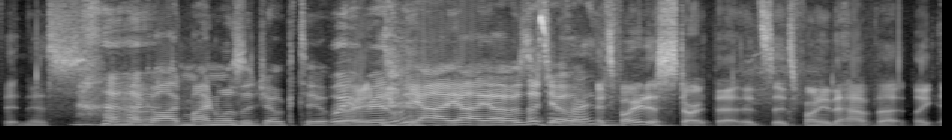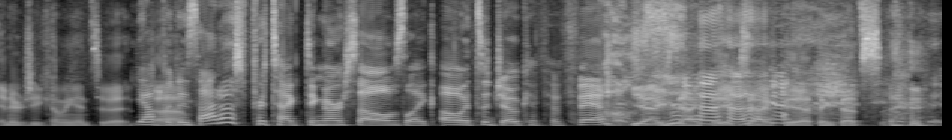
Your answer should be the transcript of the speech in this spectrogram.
fitness. you Oh my god, mine was a joke too. Wait, Right? really? Yeah, yeah, yeah. It was a joke. surprising. It's funny to start that. It's it's funny to have that like energy coming into it. Yeah, but Um, is that us protecting ourselves? Like, oh, it's a joke if it fails. Yeah, exactly, exactly. I think that's that,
